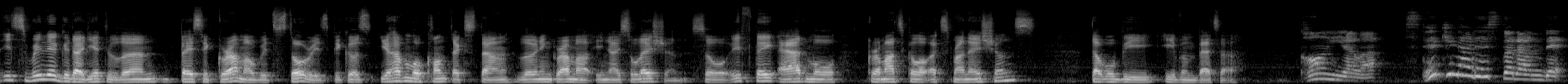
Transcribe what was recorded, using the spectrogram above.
it's really a good idea to learn basic grammar with stories because you have more context than learning grammar in isolation. So if they add more grammatical explanations, that will be even better. 今夜は素敵なレストランで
